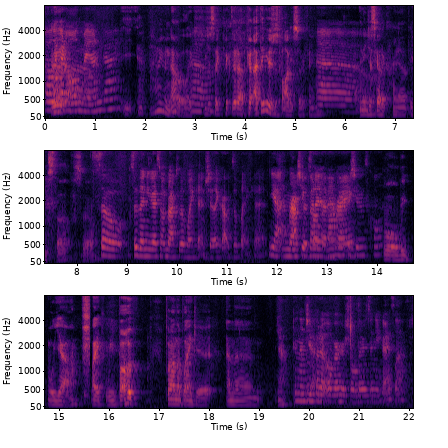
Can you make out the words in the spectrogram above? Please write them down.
Oh, like an Uh, old man guy. he, I don't even know. Like Oh. he just like picked it up. I think he was just body surfing, Oh. and he just got a cramp and stuff. So So so then you guys went back to the blanket and she like grabbed the blanket. Yeah, and then she put it in on her right? because she was cold. well, we well yeah, like we both put on the blanket, and then yeah. And then she Yeah. put it over her shoulders, and you guys left.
